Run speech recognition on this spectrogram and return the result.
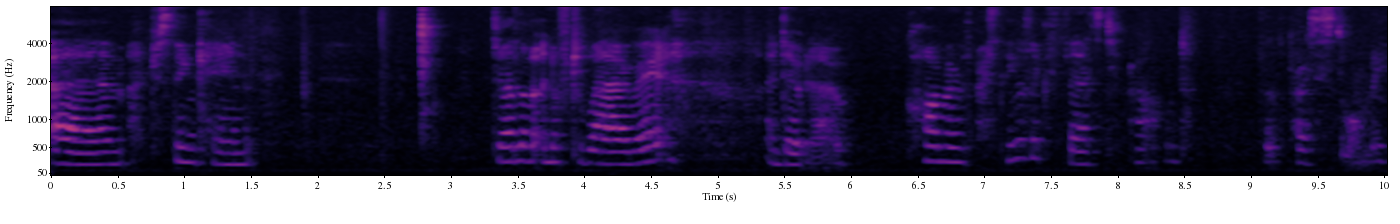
Um, I'm just thinking, do I love it enough to wear it? I don't know. Can't remember the price. I think it was like £30. But the price is still on me.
